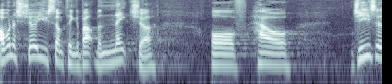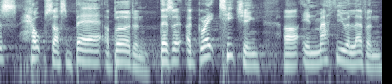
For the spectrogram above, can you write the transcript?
I want to show you something about the nature of how Jesus helps us bear a burden. There's a, a great teaching uh, in Matthew 11,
